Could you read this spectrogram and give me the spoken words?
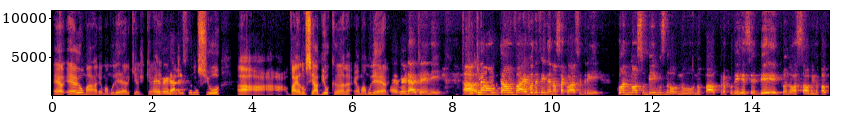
é, é a Elmara, é uma mulher que, que é, é verdade. A gente anunciou, a, a, a, vai anunciar a Biocana, é uma mulher. É verdade, a Eni. Ah, então, tem... Não, então vai, vou defender nossa classe, Dri quando nós subimos no, no, no palco para poder receber, quando elas sobem no palco,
